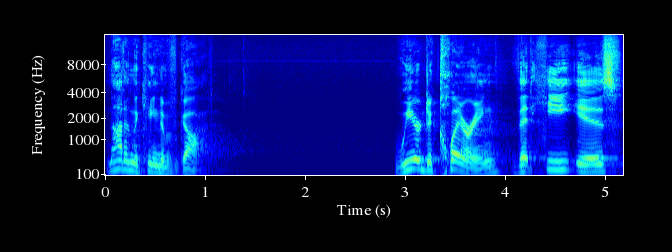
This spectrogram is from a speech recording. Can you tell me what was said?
Not in the kingdom of God. We are declaring that he is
